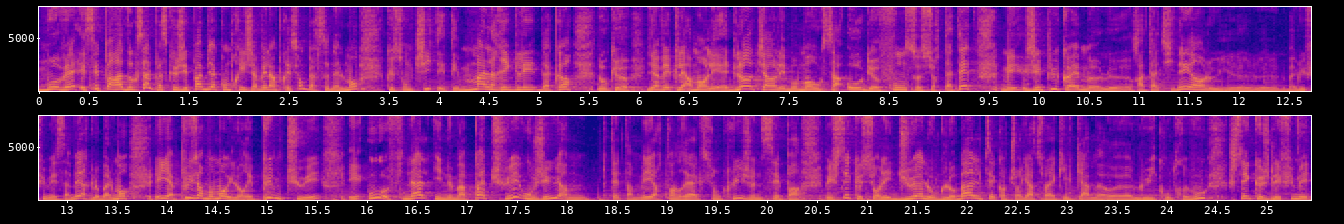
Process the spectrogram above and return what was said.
mauvais, et c'est paradoxal parce que j'ai pas bien compris, j'avais l'impression personnellement que son cheat était mal réglé, d'accord. Donc euh, il y avait clairement les headlocks, hein, les moments où sa hog fonce sur ta tête, mais j'ai pu quand même le ratatiner, hein, lui, bah, lui fumer sa mère globalement, et il y a plusieurs moments où il aurait pu me tuer, et où au final il ne m'a pas tué, où j'ai eu peut-être un meilleur temps de réaction que lui, je ne sais pas, mais je sais que sur les duels au global, tu sais, quand tu regardes sur la killcam euh, lui contre vous, je sais que je l'ai fumé.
